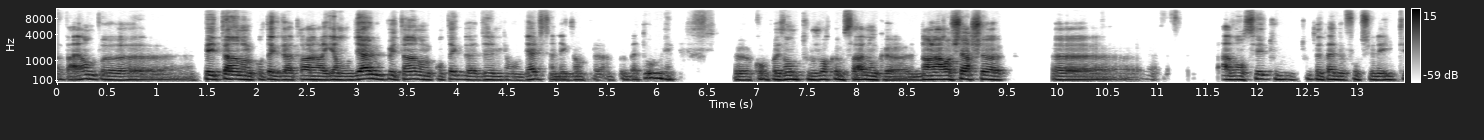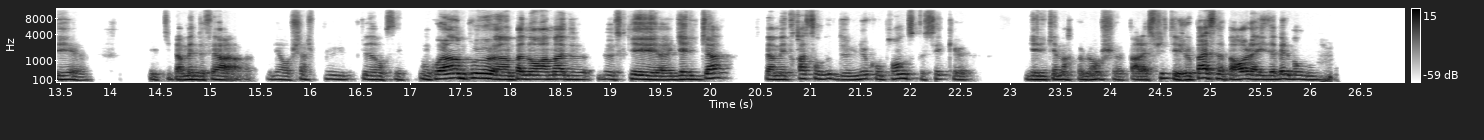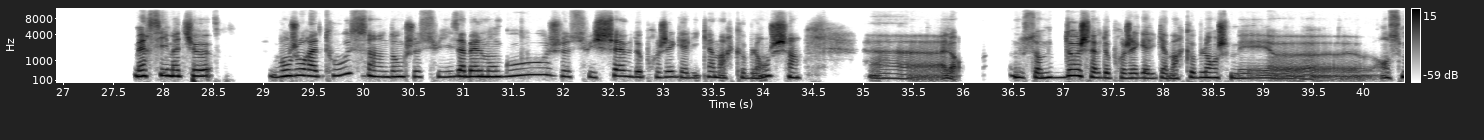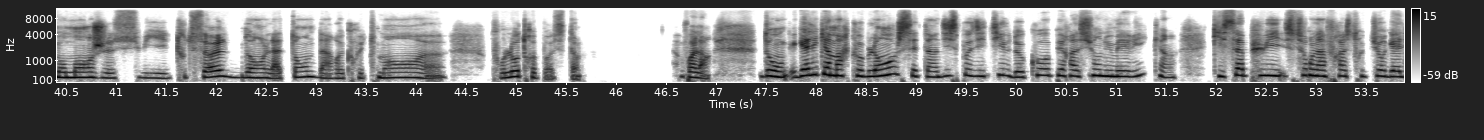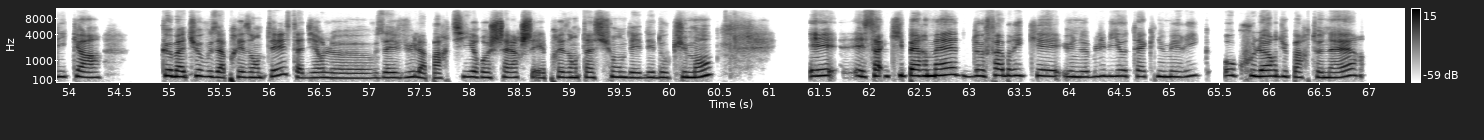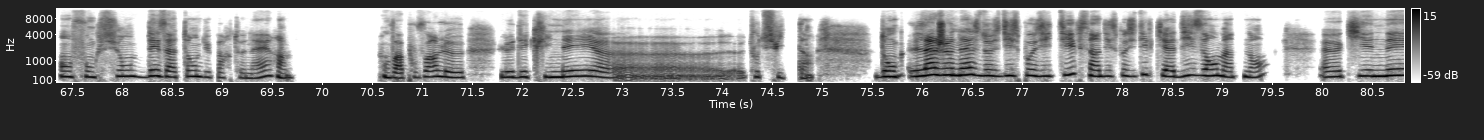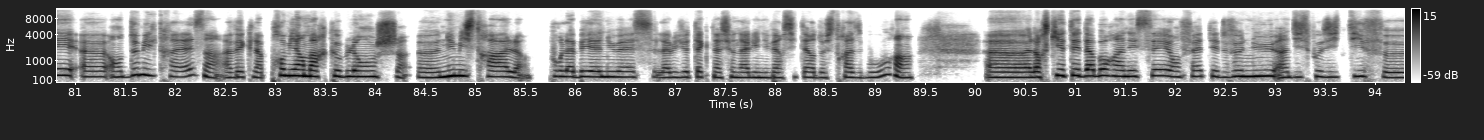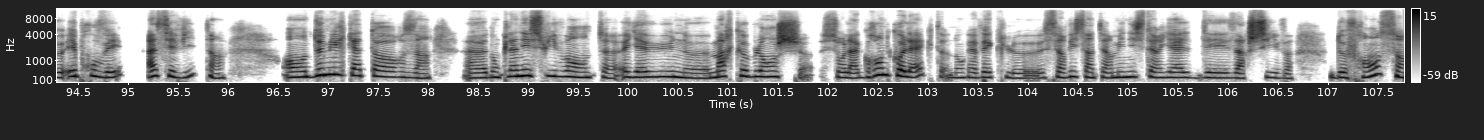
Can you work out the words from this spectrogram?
euh, par exemple, euh, Pétain dans le contexte de la Première Guerre mondiale ou Pétain dans le contexte de la Deuxième Guerre mondiale. C'est un exemple un peu bateau, mais euh, qu'on présente toujours comme ça. Donc, dans la recherche avancée, tout, un tas de fonctionnalités qui permettent de faire des recherches plus, avancées. Donc, voilà un peu un panorama de, ce qu'est Gallica, qui permettra sans doute de mieux comprendre ce que c'est que Gallica Marque Blanche par la suite. Et je passe la parole à Isabelle Mangou. Merci Mathieu. Bonjour à tous, donc je suis Isabelle Mongou, je suis chef de projet Gallica Marque Blanche. Euh, alors, nous sommes deux chefs de projet Gallica Marque Blanche, mais en ce moment, je suis toute seule dans l'attente d'un recrutement pour l'autre poste. Voilà, donc Gallica Marque Blanche, c'est un dispositif de coopération numérique qui s'appuie sur l'infrastructure Gallica que Mathieu vous a présenté, c'est-à-dire vous avez vu la partie recherche et présentation des, documents, et, ça, qui permet de fabriquer une bibliothèque numérique aux couleurs du partenaire en fonction des attentes du partenaire. On va pouvoir le, décliner euh, tout de suite. Donc, la jeunesse de ce dispositif, c'est un dispositif qui a 10 ans maintenant, euh, qui est né euh, en 2013 avec la première marque blanche Numistral pour la BNUS, la Bibliothèque nationale universitaire de Strasbourg. Alors, ce qui était d'abord un essai, en fait, est devenu un dispositif éprouvé assez vite. En 2014, euh, donc l'année suivante, il y a eu une marque blanche sur la grande collecte, donc avec le service interministériel des archives de France.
